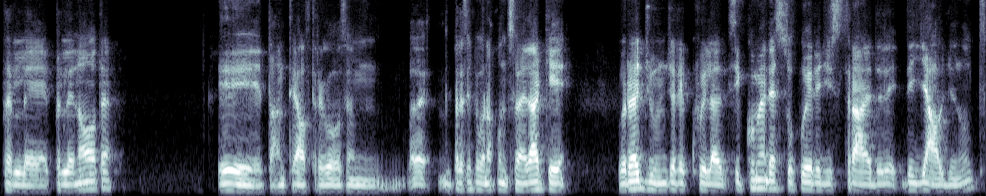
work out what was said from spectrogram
per, le, per, le, note e tante altre cose. Mm, per esempio una funzionalità che vorrei aggiungere è quella, siccome adesso puoi registrare delle, degli audio note,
